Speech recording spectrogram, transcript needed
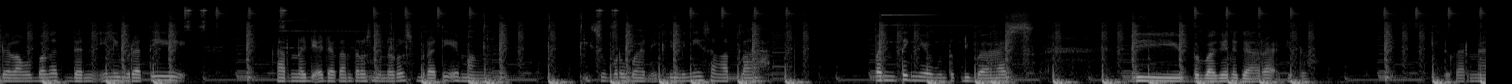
Udah lama banget dan ini berarti karena diadakan terus menerus berarti emang isu perubahan iklim ini sangatlah penting ya untuk dibahas di berbagai negara gitu gitu karena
